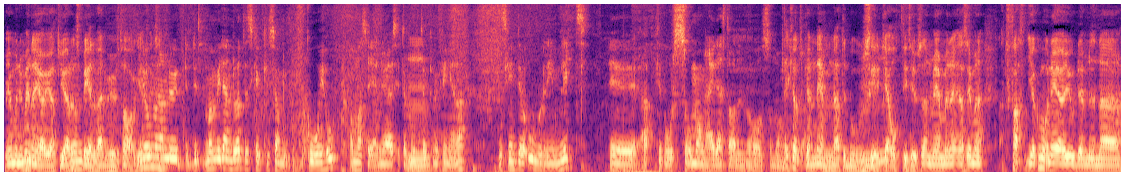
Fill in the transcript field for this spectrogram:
Ja, men nu menar jag ju att göra en Men- spelvärld överhuvudtaget. Jo, liksom. men om du, det- man vill ändå att det ska liksom gå ihop, om man säger. Nu har jag citationstecken med fingrarna. Det ska inte vara orimligt eh, att det bor så många i den staden och så många Det är klart du kan nämna att det bor Mm. cirka 80 000. Men jag menar, alltså jag, menar att fast, jag kommer ihåg när jag gjorde mina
